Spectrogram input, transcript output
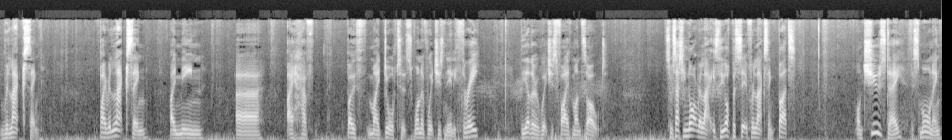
relaxing. By relaxing, I mean uh, I have both my daughters, one of which is nearly three, the other of which is five months old. So it's actually not relax. It's the opposite of relaxing. But on Tuesday, this morning,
